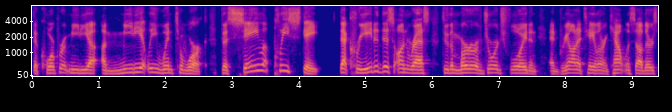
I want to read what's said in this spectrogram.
the corporate media immediately went to work. The same police state that created this unrest through the murder of George Floyd and, and Breonna Taylor and countless others,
